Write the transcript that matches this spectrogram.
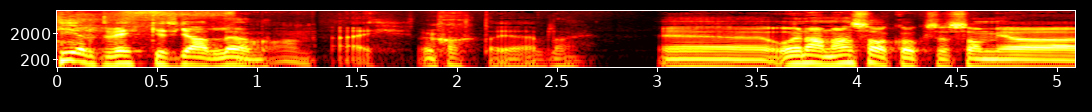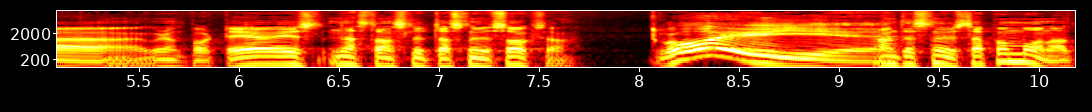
Helt väck i skallen. Nej, fatta jävlar. Eh, och en annan sak också som jag glömt bort, det är ju nästan slutat snusa också. Oj! Jag har inte snusat på en månad.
